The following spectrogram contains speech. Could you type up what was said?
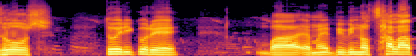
জোশ তৈরি করে বা বিভিন্ন সালাদ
